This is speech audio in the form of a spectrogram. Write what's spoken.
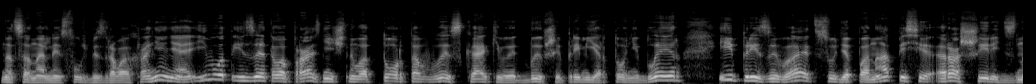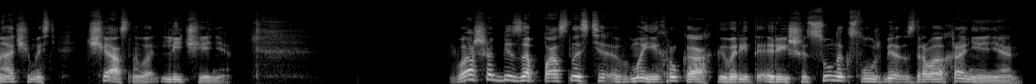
Национальной службе здравоохранения. И вот из этого праздничного торта выскакивает бывший премьер Тони Блэйр и призывает, судя по надписи, расширить значимость частного лечения. «Ваша безопасность в моих руках», — говорит Риши Сунак службе здравоохранения.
